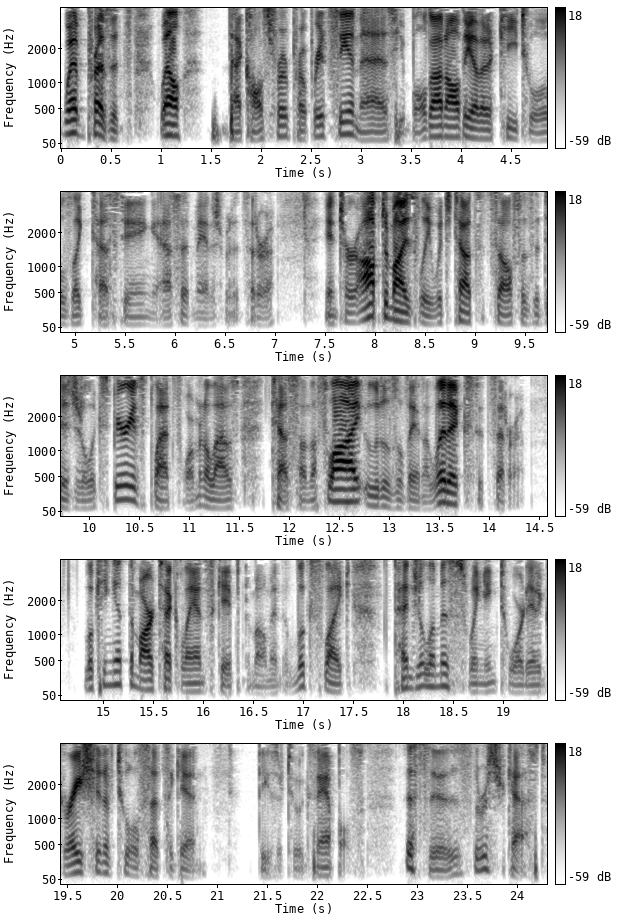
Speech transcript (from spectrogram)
web presence. Well, that calls for appropriate CMS. You bolt on all the other key tools like testing, asset management, etc. Enter Optimizely, which touts itself as a digital experience platform and allows tests on the fly, oodles of analytics, etc. Looking at the MarTech landscape at the moment, it looks like the pendulum is swinging toward integration of tool sets again. These are two examples. This is the Roostercast.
